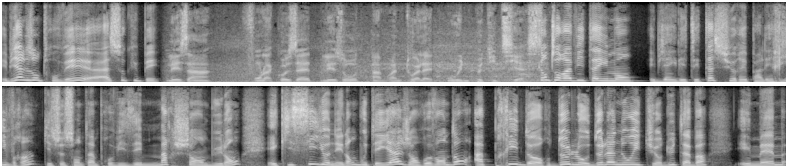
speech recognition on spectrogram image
Eh bien, elles ont trouvé à s'occuper. Les uns font la causette, les autres un brin de toilette ou une petite sieste. Quant au ravitaillement, eh bien, il était assuré par les riverains qui se sont improvisés marchands ambulants et qui sillonnaient l'embouteillage en revendant à prix d'or de l'eau, de la nourriture, du tabac et même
